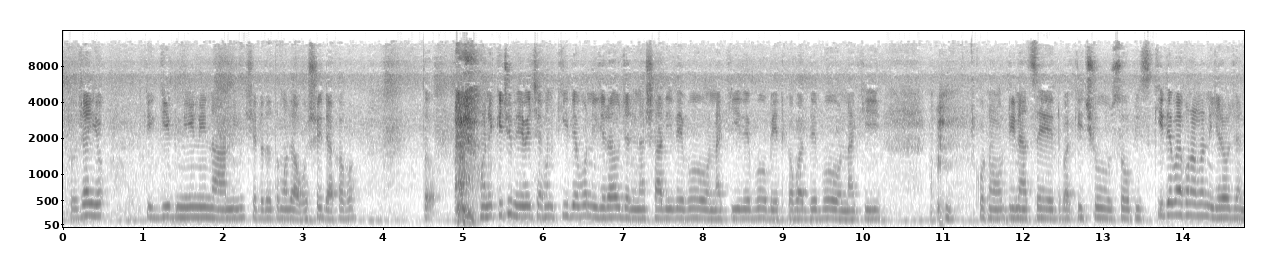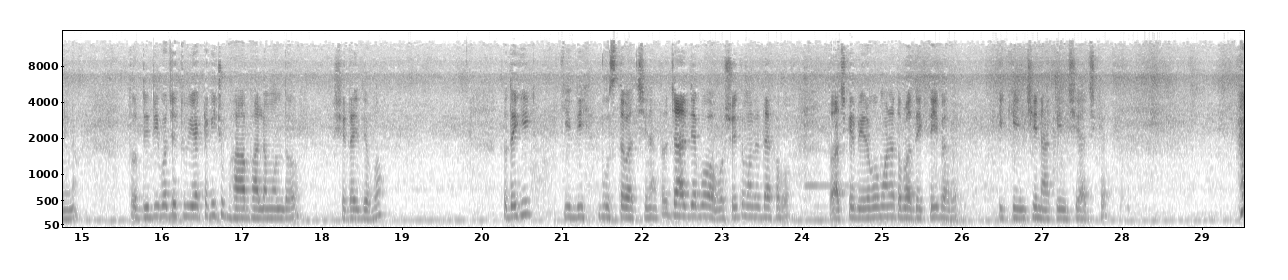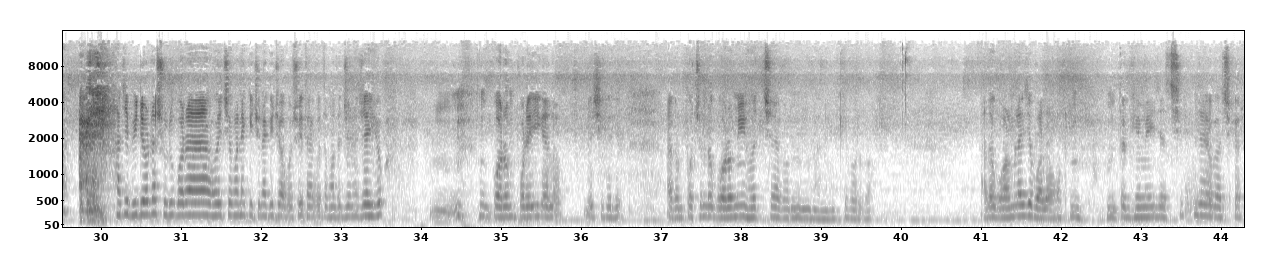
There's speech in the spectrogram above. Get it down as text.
তো যাই হোক, কি গিফট নিয়ে নিই নি, না নিই, সেটা তো তোমাদের অবশ্যই দেখাবো। তো অনেক কিছু ভেবেছি, এখন কি দেবো নিজেরাও জানি না। শাড়ি দেবো না কি দেবো বেড কভার দেবো নাকি কোনো ডিনার সেট বা কিছু শোপিস কী দেবো এখন আমরা নিজেরাও জানি না। তো দিদি বলছে, তুই একটা কিছু ভাব, ভালো মন্দ, সেটাই দেবো। তো দেখি কি দি বুঝতে পারছি না। তো যা দেবো অবশ্যই তোমাদের দেখাবো। তো আজকে বেরোবো মানে তোমরা দেখতেই পাবে কি কিনছি, না কিনছি আজকে। আজকে ভিডিওটা শুরু করা হয়েছে মানে কিছু না কিছু অবশ্যই থাকবে তোমাদের জন্য। যাই হোক গরম পড়েই গেল বেসিক্যালি এখন প্রচণ্ড গরমই হচ্ছে, এখন মানে কি বলব। এত গরম লাগছে বলো তো ঘেমেই যাচ্ছি। যাই হোক, আজকের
